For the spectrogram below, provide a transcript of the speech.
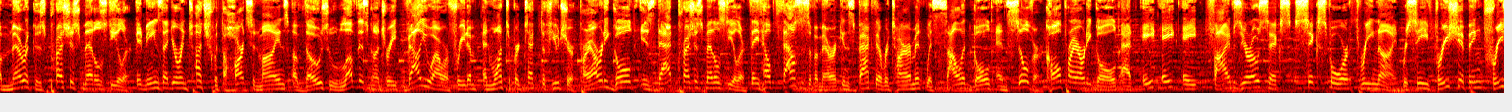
America's precious metals dealer? It means that you're in touch with the hearts and minds of those who love this country, value our freedom, and want to protect the future. Priority Gold is that precious metals dealer. They've helped thousands of Americans back their retirement with solid gold and silver. Call Priority Gold at 888-506-6439. Receive free shipping, free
